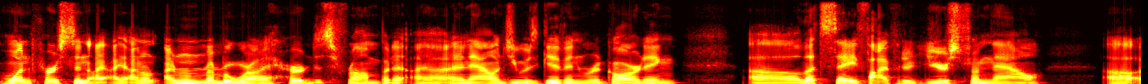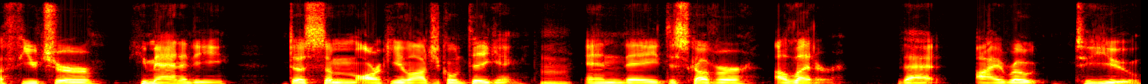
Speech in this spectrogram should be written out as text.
one person. I, I don't I don't remember where I heard this from, but uh, an analogy was given regarding, uh, let's say 500 years from now, uh, a future humanity does some archaeological digging, and they discover a letter that I wrote to you,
